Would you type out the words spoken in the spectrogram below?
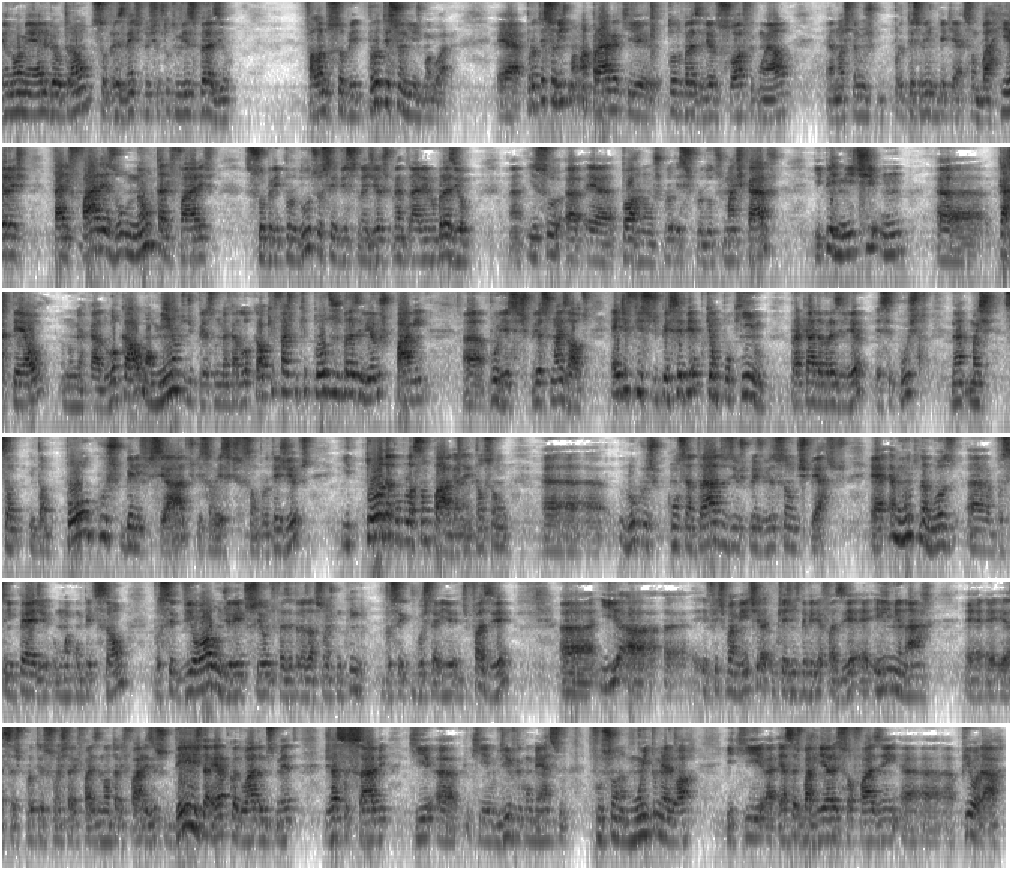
Meu nome é Hélio Beltrão, sou presidente do Instituto Mises Brasil. Falando sobre protecionismo agora. É, protecionismo é uma praga que todo brasileiro sofre com ela. É, nós temos protecionismo, o que, é? São barreiras tarifárias ou não tarifárias sobre produtos ou serviços estrangeiros para entrarem no Brasil. É, isso é, é, torna os, esses produtos mais caros e permite um uh, cartel no mercado local, um aumento de preço no mercado local que faz com que todos os brasileiros paguem uh, por esses preços mais altos. É difícil de perceber, porque é um pouquinho para cada brasileiro esse custo, né? mas são então poucos beneficiados, que são esses que são protegidos, e toda a população paga. Né? Então são uh, lucros concentrados e os prejuízos são dispersos. É, é muito danoso, uh, você impede uma competição, você viola um direito seu de fazer transações com quem você gostaria de fazer. Uh, e uh, uh, efetivamente o que a gente deveria fazer é eliminar é, é, essas proteções tarifárias e não tarifárias. Isso desde a época do Adam Smith já se sabe que, que o livre comércio funciona muito melhor e que essas barreiras só fazem piorar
